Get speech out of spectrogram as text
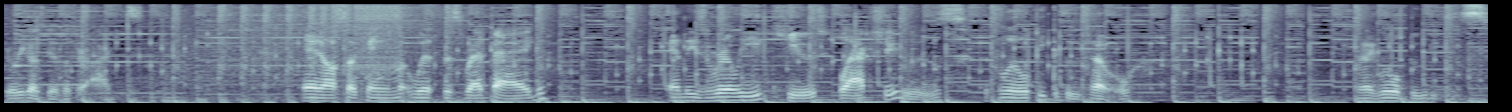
Really goes good with her eyes. And it also came with this red bag and these really cute black shoes with a little peekaboo toe. They're like little booties.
